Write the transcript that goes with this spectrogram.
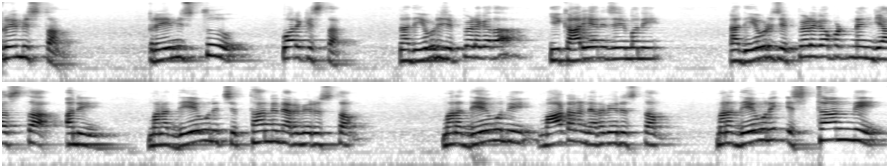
ప్రేమిస్తాం. ప్రేమిస్తూ వారికి ఇస్తాం నా దేవుడు చెప్పాడు కదా ఈ కార్యాన్ని చేయమని నా దేవుడు చెప్పాడు కాబట్టి నేను చేస్తా అని మన దేవుని చిత్తాన్ని నెరవేరుస్తాం. మన దేవుని మాటను నెరవేరుస్తాం. మన దేవుని ఇష్టాన్ని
